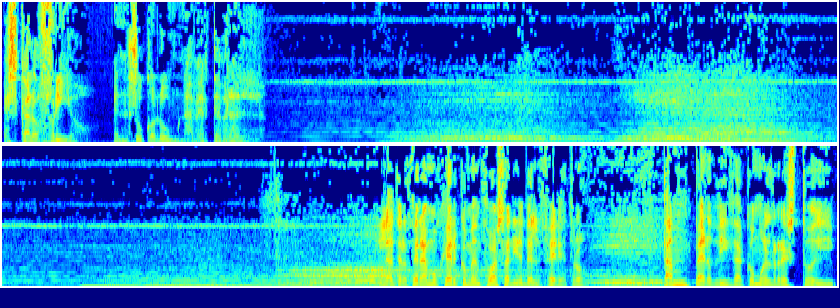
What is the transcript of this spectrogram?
escalofrío en su columna vertebral. La tercera mujer comenzó a salir del féretro, tan perdida como el resto y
